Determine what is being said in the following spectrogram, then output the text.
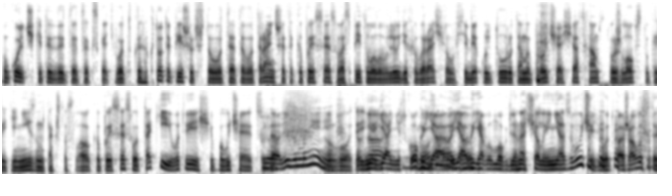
укольчики, так сказать, вот кто-то пишет, что вот это вот раньше это КПСС воспитывало в людях и выращивало в себе культуру там и прочее, а сейчас хамство, жлобство, кретинизм, так что слава КПСС, вот такие вот вещи получаются, да. Плюрализм мнений. Вот. Тогда я нисколько, я, я, да. я бы мог для начала и не озвучить. Вот, пожалуйста,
